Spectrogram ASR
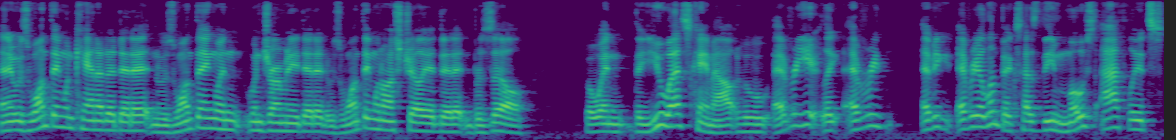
And it was one thing when Canada did it, and it was one thing when, when Germany did it, it was one thing when Australia did it, and Brazil. But when the U.S. came out, who every year, like every every every Olympics has the most athletes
